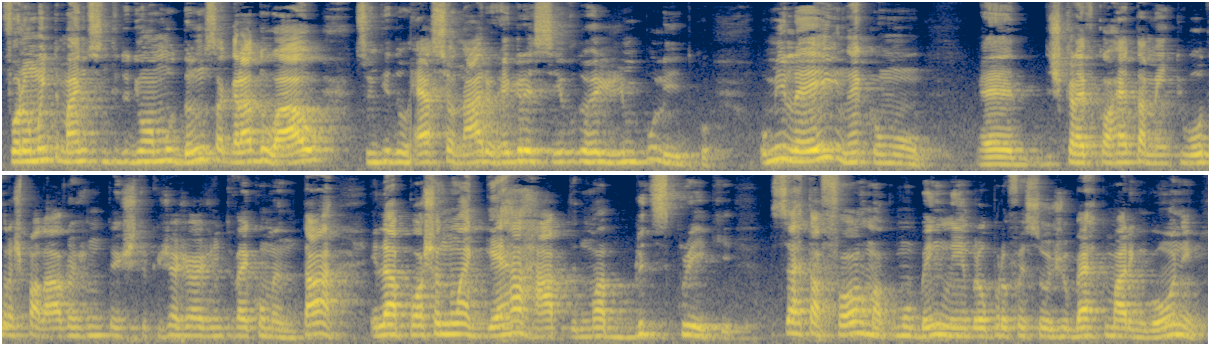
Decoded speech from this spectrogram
foram muito mais no sentido de uma mudança gradual, no sentido reacionário, regressivo do regime político. O Milley, né, como é, descreve corretamente outras palavras num texto que já já a gente vai comentar, ele aposta numa guerra rápida, numa blitzkrieg. De certa forma, como bem lembra o professor Gilberto Maringoni,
